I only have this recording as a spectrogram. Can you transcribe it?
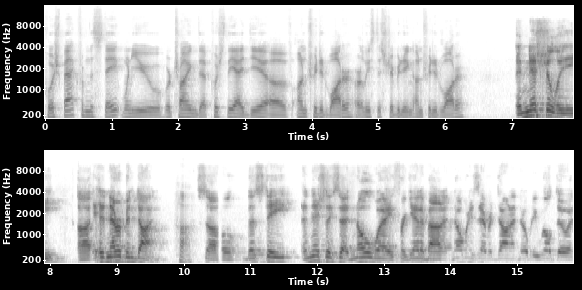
pushback from the state when you were trying to push the idea of untreated water, or at least distributing untreated water? Initially, uh, it had never been done. Huh. So the state initially said, no way, forget about it. Nobody's ever done it. Nobody will do it.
